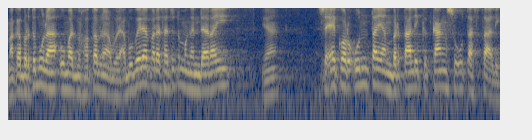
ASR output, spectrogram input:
Maka bertemulah Umar bin Khattab dengan Abu Ubaidah. Abu Ubaidah pada saat itu mengendarai ya, seekor unta yang bertali kekang seutas tali.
